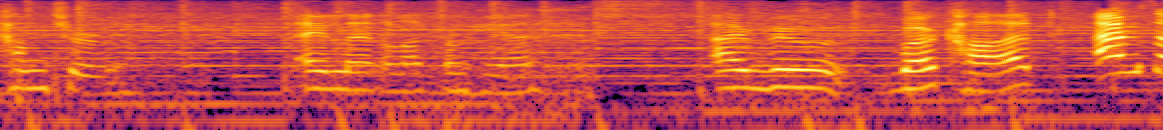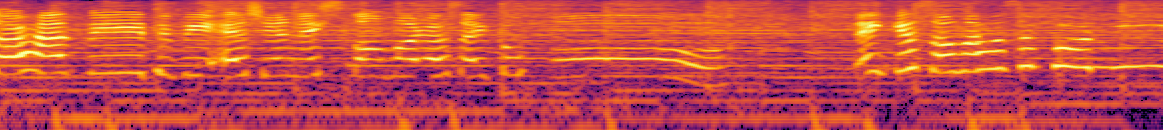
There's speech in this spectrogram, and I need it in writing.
come true. I learned a lot from here. I will work hard. I'm so happy to be Asian Next Top Model Cycle 4. Thank you so much for supporting me.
